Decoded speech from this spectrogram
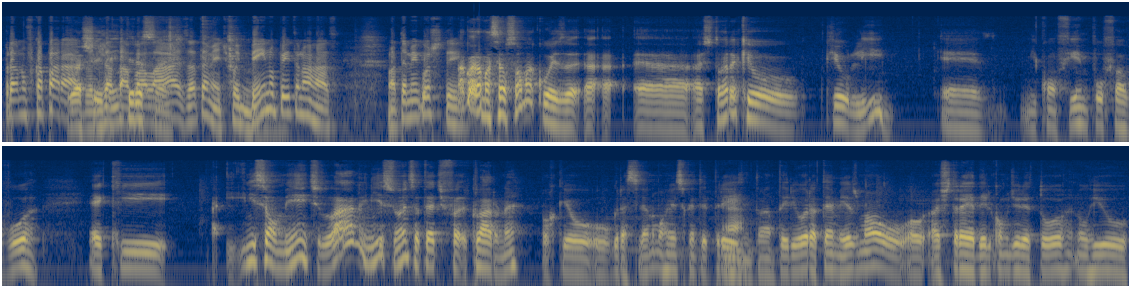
pra não ficar Eu parado. achei Ele já bem tava lá, exatamente. Foi bem no peito na raça. Mas também gostei. Agora, Marcelo, só uma coisa. A, a- a história que eu, que eu li, é, me confirme, por favor, é que inicialmente, lá no início, antes até de. Claro, né? Porque o, o Graciliano morreu em 53, É. então anterior até mesmo ao, ao- à estreia dele como diretor no Rio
